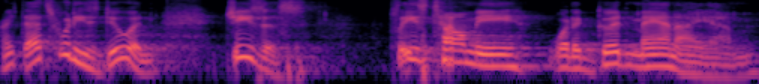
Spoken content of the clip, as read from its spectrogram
right? That's what he's doing. Jesus, please tell me what a good man I am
